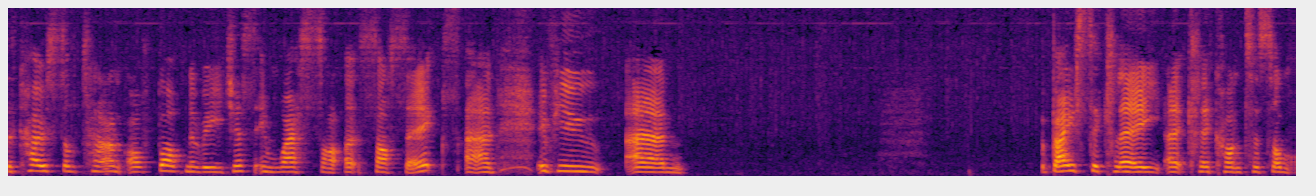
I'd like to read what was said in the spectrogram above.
the coastal town of Bognor Regis in West uh, Sussex. And if you um, basically uh, click onto some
